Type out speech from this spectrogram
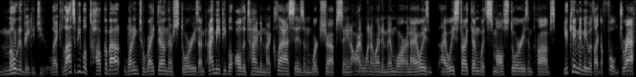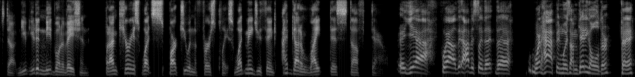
motivated you? Like lots of people talk about wanting to write down their stories. I, I meet people all the time in my classes and workshops saying, "Oh, I want to write a memoir," and I always I always start them with small stories and prompts. You came to me with like a full draft done. You you didn't need motivation, but I'm curious what sparked you in the first place. What made you think I've got to write this stuff down? Uh, yeah. Well, obviously, the the what happened was I'm getting older. Okay,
